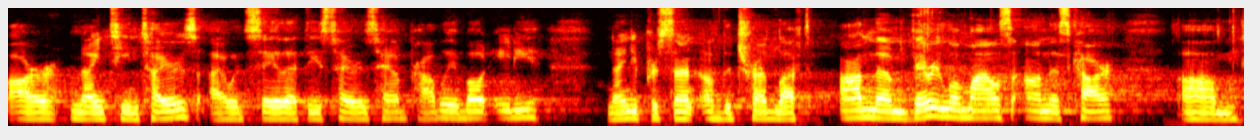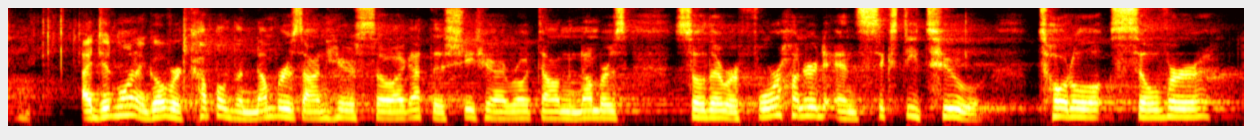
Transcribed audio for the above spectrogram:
R19 tires. I would say that these tires have probably about 80, 90% of the tread left on them. Very low miles on this car. Um, I did want to go over a couple of the numbers on here, so I got this sheet here. I wrote down the numbers. So there were 462 total silver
